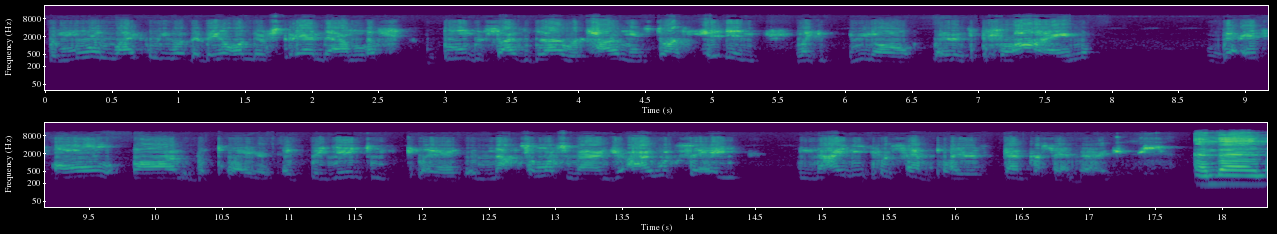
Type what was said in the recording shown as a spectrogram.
the more likelihood that they don't understand that unless Boone decides to get out of retirement and start hitting, like, you know, at his prime, that it's all on the players. It's the Yankees players, and not so much manager. I would say 90% players, 10% managers. And then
